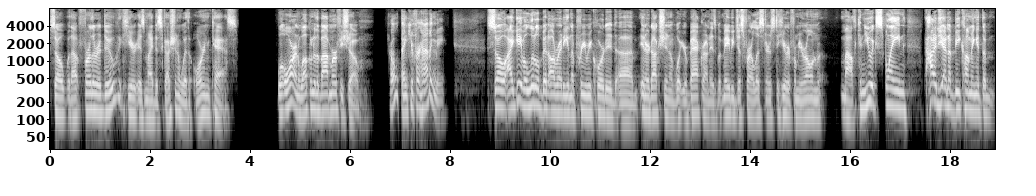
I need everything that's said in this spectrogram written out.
So, without further ado, here is my discussion with Oren Cass. Well, Oren, welcome to the Bob Murphy Show. Oh, thank you for having me. So, I gave a little bit already in the pre recorded uh, introduction of what your background is, but maybe just for our listeners to hear it from your own mouth. Can you explain how did you end up becoming at the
